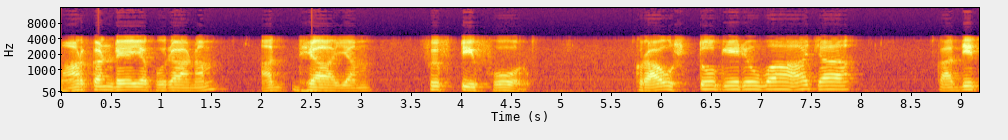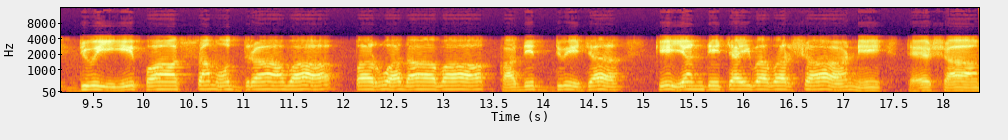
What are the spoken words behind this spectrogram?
मार्कण्डेयपुराणम् अध्यायं फिफ्टिफोर् क्रौष्टुगिरुवाच कदिद्वीपाः समुद्रा वा पर्वदा वा कदिद्विज कियन्ति चैव वर्षाणि तेषां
